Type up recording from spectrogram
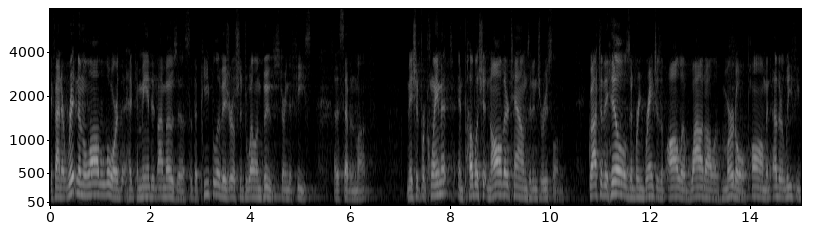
They found it written in the law of the Lord that had commanded by Moses that the people of Israel should dwell in booths during the feast of the seventh month. And they should proclaim it and publish it in all their towns and in Jerusalem. Go out to the hills and bring branches of olive, wild olive, myrtle, palm, and other leafy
